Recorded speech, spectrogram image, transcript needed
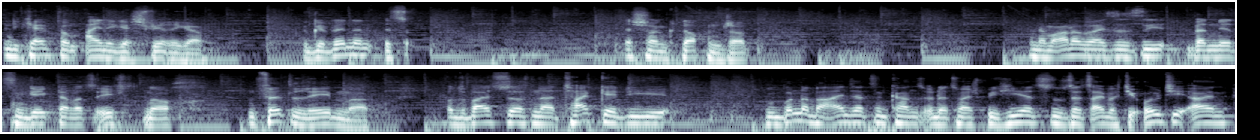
die Kämpfe um einiges schwieriger. Zu gewinnen ist, ist schon ein Knochenjob. Normalerweise, wenn jetzt ein Gegner, was ich noch ein Viertel Leben hat, und du weißt, du hast eine Attacke, die du wunderbar einsetzen kannst, oder zum Beispiel hier, du setzt einfach die Ulti ein,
